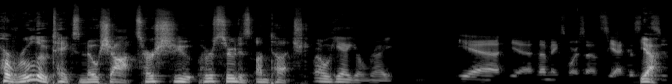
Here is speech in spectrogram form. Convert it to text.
Harulu takes no shots. Her shoot, her suit is untouched. Oh yeah, you're right. Yeah, yeah, that makes more sense. Yeah, because Yeah,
